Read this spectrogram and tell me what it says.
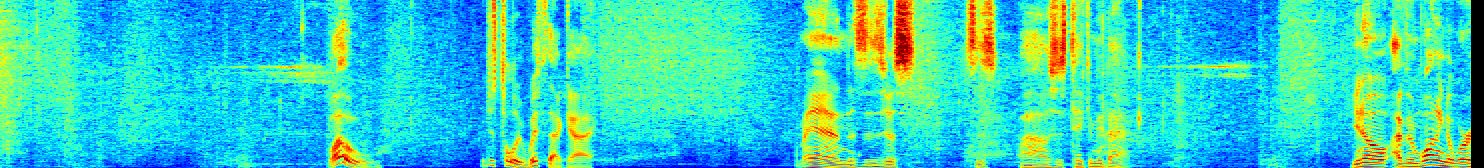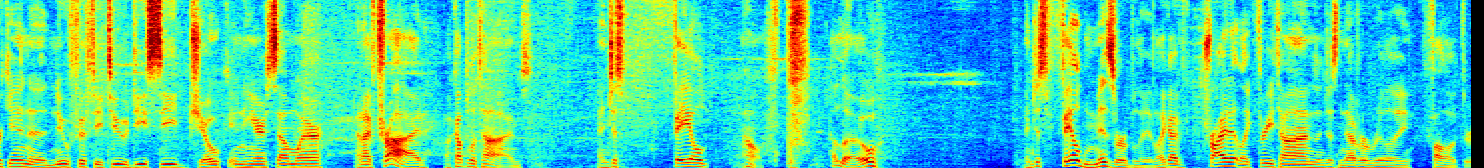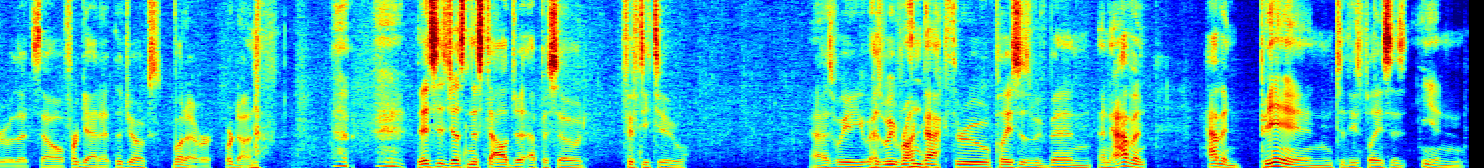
Whoa! I just totally whiffed that guy. Man, this is just this is wow, this is taking me back. You know, I've been wanting to work in a new 52 DC joke in here somewhere, and I've tried a couple of times and just failed. Oh, hello. And just failed miserably. Like, I've tried it like three times and just never really followed through with it. So, forget it. The jokes, whatever. We're done. this is just nostalgia episode 52. As we as we run back through places we've been and haven't haven't been to these places in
